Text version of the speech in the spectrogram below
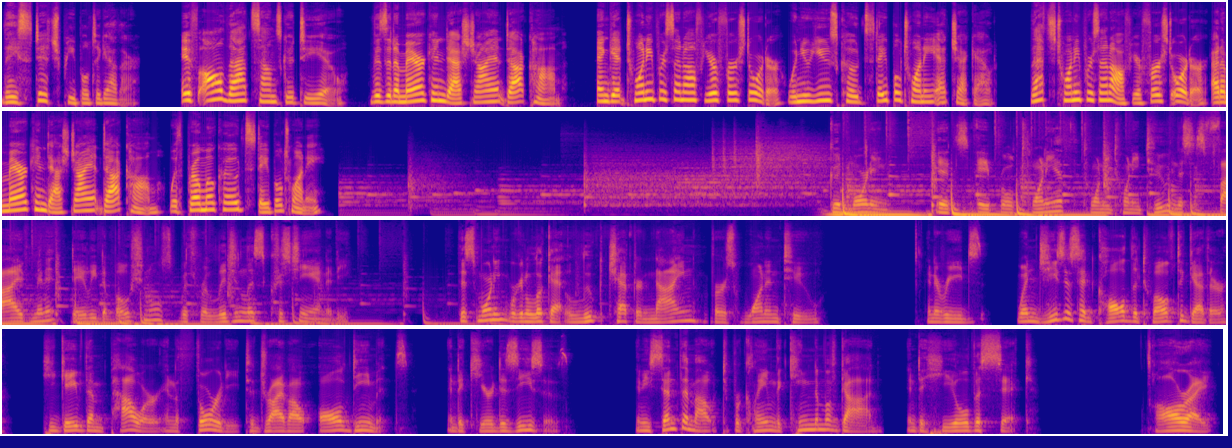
They stitch people together. If all that sounds good to you, visit American Giant.com and get 20% off your first order when you use code STAPLE20 at checkout. That's 20% off your first order at American Giant.com with promo code STAPLE20. Good morning. It's April 20th, 2022, and this is 5 Minute Daily Devotionals with Religionless Christianity. This morning, we're going to look at Luke chapter 9, verse 1 and 2. And it reads When Jesus had called the twelve together, he gave them power and authority to drive out all demons and to cure diseases. And he sent them out to proclaim the kingdom of God and to heal the sick. All right,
